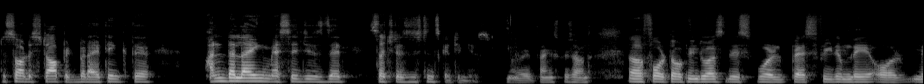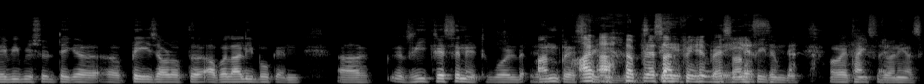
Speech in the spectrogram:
to sort of stop it. But I think the underlying message is that such resistance continues. All right, thanks Prashant uh, for talking to us this World Press Freedom Day or maybe we should take a, a page out of the Abul Ali book and uh, rechristen it World Unpress Freedom Day. Press Unfreedom Press Day. On yes. Freedom Day. All right, thanks for joining us.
